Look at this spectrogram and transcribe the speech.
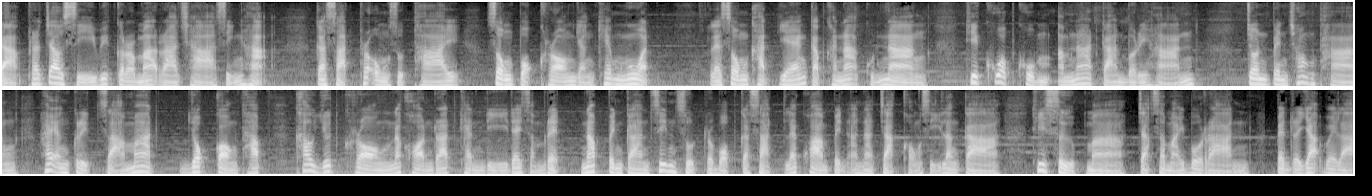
จากพระเจ้าศรีวิกรมราชาสิงหะ กษัตริย์พระองค์สุดท้าย ทรงปกครองอย่างเข้มงวด และทรงขัดแย้งกับคณะขุนนางที่ควบคุมอำนาจการบริหาร จนเป็นช่องทางให้อังกฤษสามารถยกกองทัพ เข้ายึดครองนครรัฐแคนดีได้สำเร็จ นับเป็นการสิ้นสุดระบบกษัตริย์ และความเป็นอาณาจักรของศรีลังกาที่สืบมาจากสมัยโบราณ เป็นระยะเวลา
